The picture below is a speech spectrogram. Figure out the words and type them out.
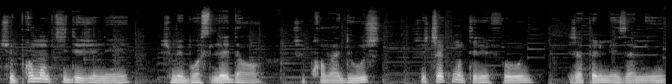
je prends mon petit déjeuner, je me brosse les dents, je prends ma douche, je check mon téléphone, j'appelle mes amis,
